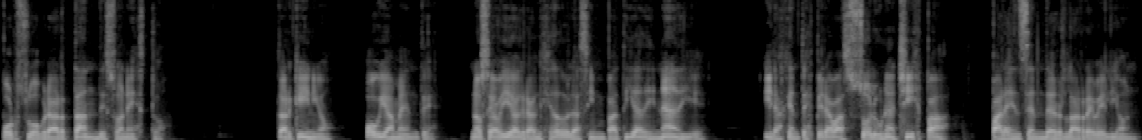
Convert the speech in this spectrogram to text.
por su obrar tan deshonesto. Tarquinio, obviamente, no se había granjeado la simpatía de nadie, y la gente esperaba solo una chispa para encender la rebelión.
